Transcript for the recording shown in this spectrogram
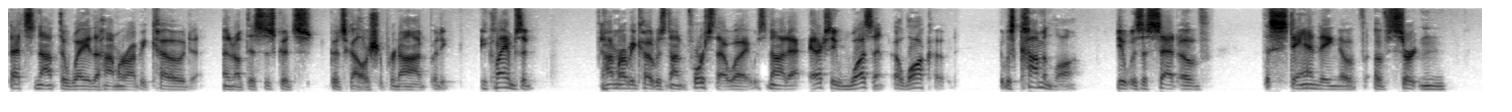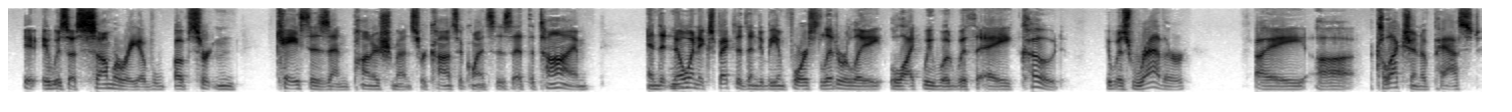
that's not the way the Hammurabi Code I don't know if this is good good scholarship or not, but he, he claims that Hammurabi Code was not enforced that way. It was not. It actually wasn't a law code. It was common law. It was a set of the standing of of certain. It, it was a summary of of certain cases and punishments or consequences at the time, and that no one expected them to be enforced literally like we would with a code. It was rather a, uh, a collection of past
